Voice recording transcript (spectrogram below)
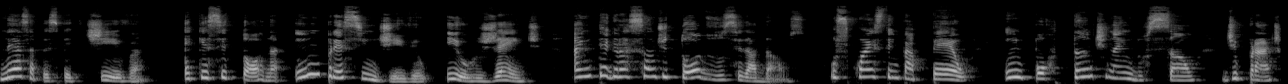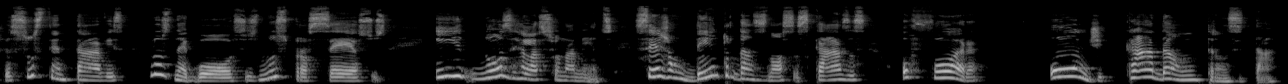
Nessa perspectiva, é que se torna imprescindível e urgente a integração de todos os cidadãos, os quais têm papel importante na indução de práticas sustentáveis nos negócios, nos processos e nos relacionamentos, sejam dentro das nossas casas ou fora, onde cada um transitar.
